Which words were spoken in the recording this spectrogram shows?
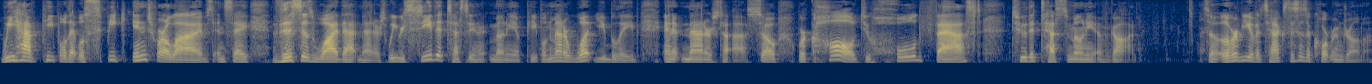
We have people that will speak into our lives and say, This is why that matters. We receive the testimony of people, no matter what you believe, and it matters to us. So we're called to hold fast to the testimony of God. So, overview of a text this is a courtroom drama.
